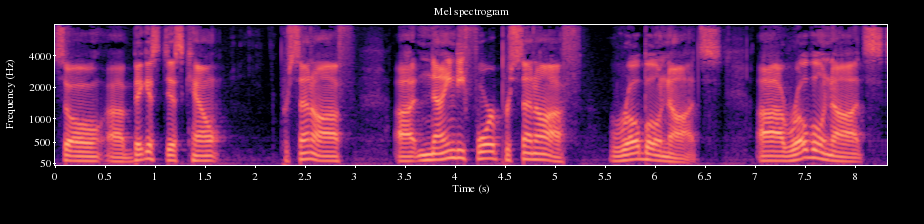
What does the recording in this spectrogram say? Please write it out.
so uh, biggest discount percent off, uh, 94% off. Robonauts. Uh, Robonauts,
